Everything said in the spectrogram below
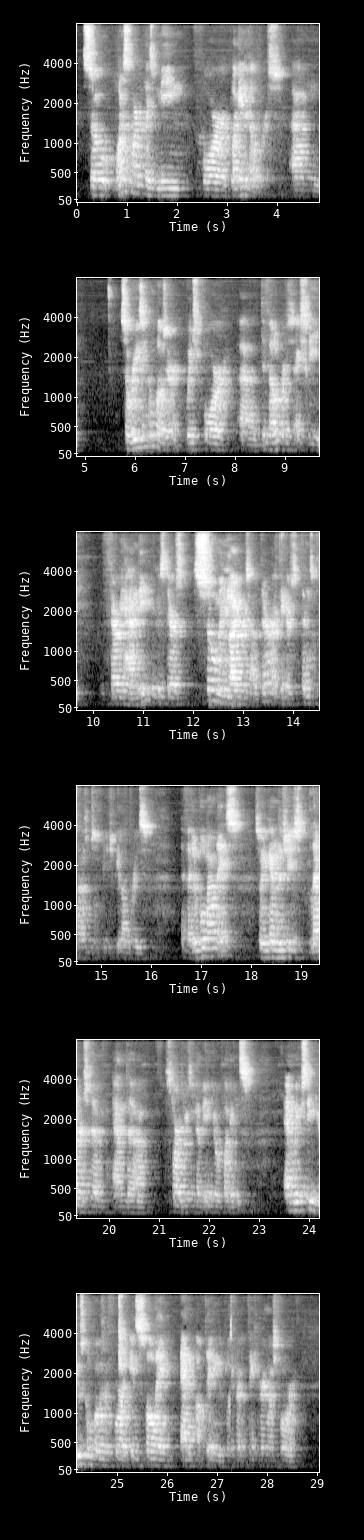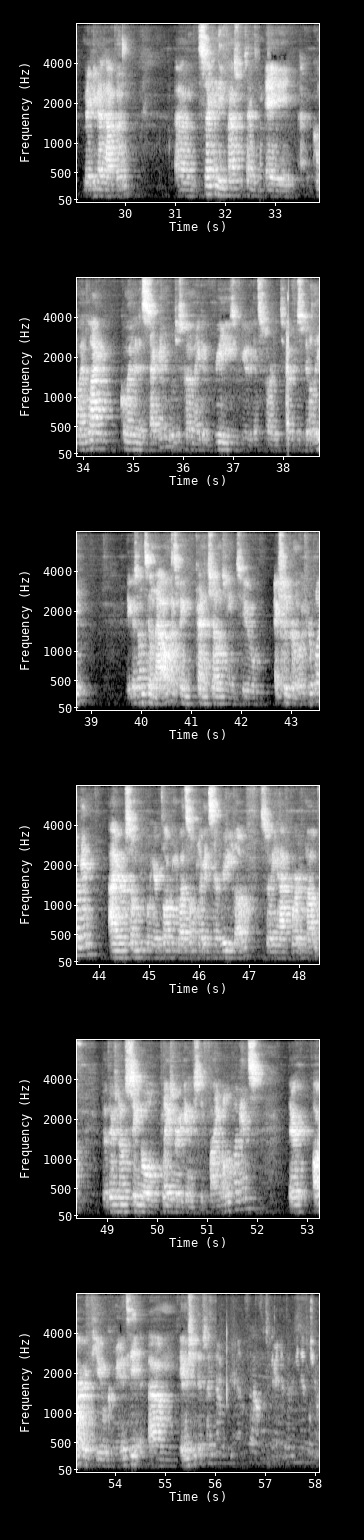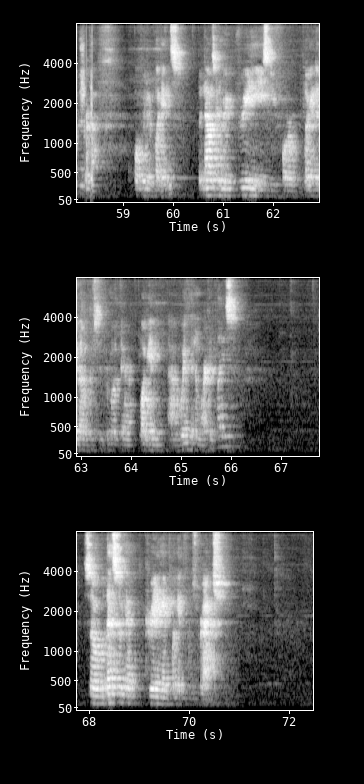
So what does the marketplace mean for plugin developers? Um, so we're using Composer, which for uh, developers is actually very handy because there's so many libraries out there. I think there's tens of thousands of PHP libraries available nowadays. So you can literally just leverage them and uh, start using them in your plugins. And we actually use Composer for installing and updating the plugin. Thank you very much for making that happen. Um, secondly, fast time a command line comment in a second, which is going to make it really easy for you to get started to have visibility. Because until now, it's been kind of challenging to actually promote your plugin. I heard some people here talking about some plugins they really love, so you have word of mouth, but there's no single place where you can actually find all the plugins. There are a few community um, initiatives, I think, popular plugins, but now it's going to be really easy for plugin developers to promote their plugin uh, within the marketplace. So let's look at creating a plugin from scratch.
